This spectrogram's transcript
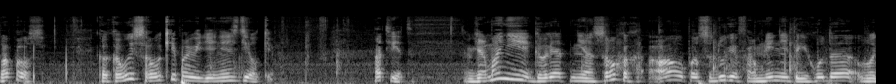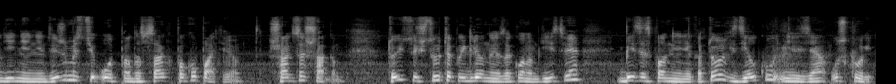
Вопрос. Каковы сроки проведения сделки? Ответ. В Германии говорят не о сроках, а о процедуре оформления перехода владения недвижимостью от продавца к покупателю, шаг за шагом. То есть существуют определенные законом действия, без исполнения которых сделку нельзя ускорить.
